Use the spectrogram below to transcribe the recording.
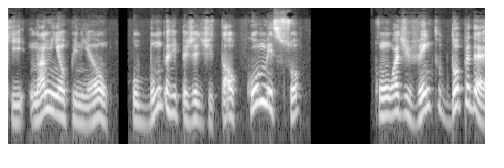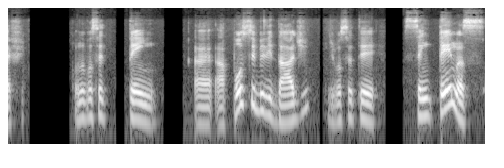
que, na minha opinião, o boom do RPG digital começou com o advento do PDF. Quando você tem é, a possibilidade de você ter centenas,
